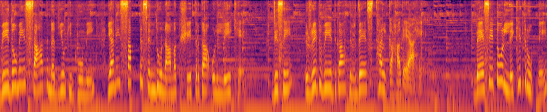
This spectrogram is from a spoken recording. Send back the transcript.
वेदों में सात नदियों की भूमि, यानी सप्त सिंधु नामक क्षेत्र का उल्लेख है, जिसे ऋग्वेद का हृदय स्थल कहा गया है। वैसे तो लिखित रूप में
